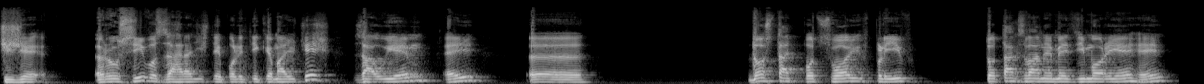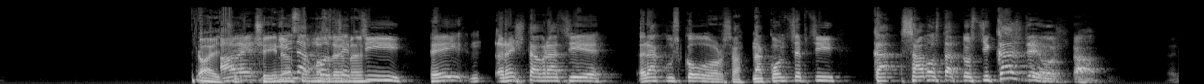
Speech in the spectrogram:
Čiže Rusi vo zahraničnej politike majú tiež záujem, hej, dostať pod svoj vplyv to tzv. medzimorie, hej? Aj či, Ale Čína, nie na samozrejme. koncepcii hej, reštaurácie Rakúsko-Uhorsa, na koncepcii ka- samostatnosti každého štátu, hej,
